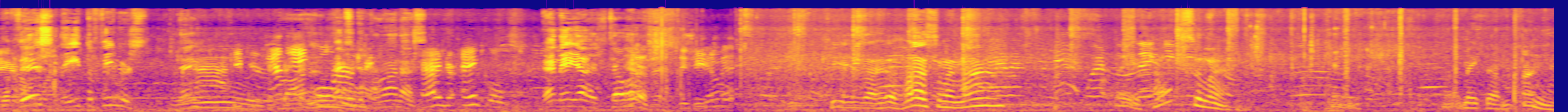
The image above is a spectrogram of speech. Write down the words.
The fish, they eat the fingers. Okay? Mexican piranhas. And your ankles. And they, yeah, tell her. Kids out here hustling, man. They hustling. Gotta make that money.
